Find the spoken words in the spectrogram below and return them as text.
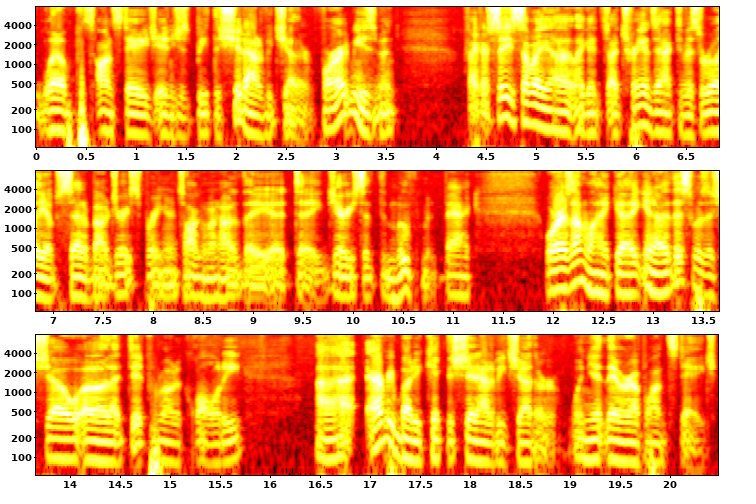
went up on stage and just beat the shit out of each other for our amusement. In fact, I see somebody uh, like a, a, trans activist really upset about Jerry Springer and talking about how they uh, Jerry set the movement back. Whereas I'm like, uh, you know, this was a show uh, that did promote equality. Uh, everybody kicked the shit out of each other when they were up on stage.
